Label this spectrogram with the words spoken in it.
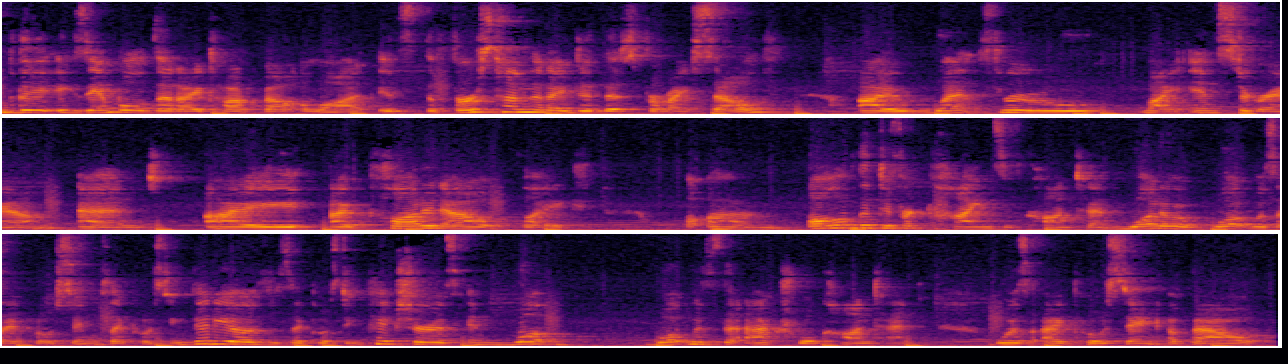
the example that I talk about a lot is the first time that I did this for myself, I went through my Instagram and I I plotted out like um, all of the different kinds of content. What what was I posting? Was I posting videos? Was I posting pictures? And what what was the actual content? Was I posting about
